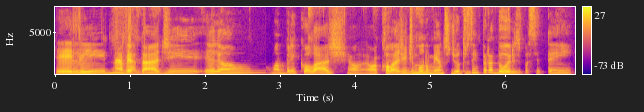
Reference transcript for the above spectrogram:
ele, na verdade, ele é um, uma bricolagem, é uma colagem de monumentos de outros imperadores. Você tem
